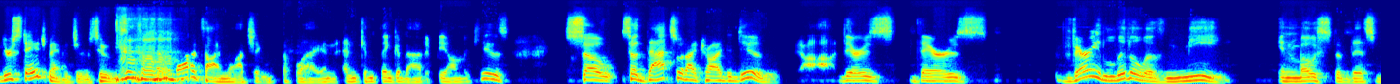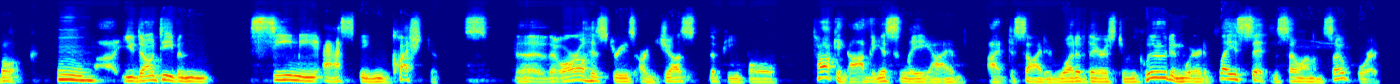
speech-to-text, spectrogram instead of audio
your stage managers who spend a lot of time watching the play and, and can think about it beyond the cues. So, so that's what I tried to do. Uh, there's there's very little of me in most of this book. Mm. Uh, you don't even see me asking questions. The the oral histories are just the people talking. Obviously, I've I've decided what of theirs to include and where to place it and so on and so forth.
